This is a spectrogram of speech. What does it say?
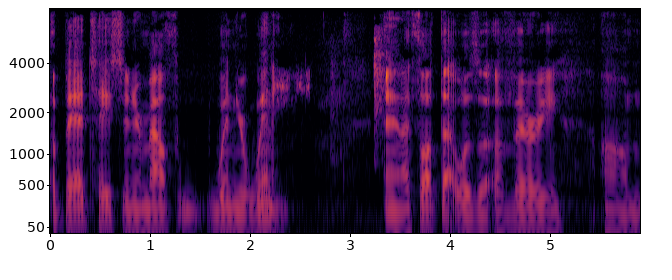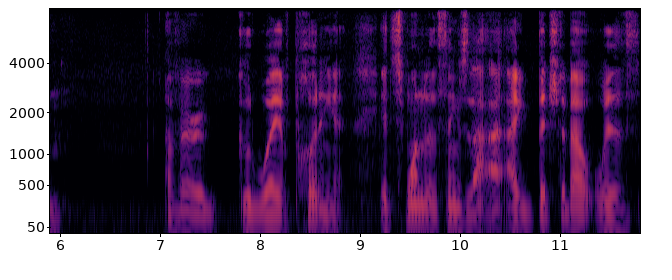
a bad taste in your mouth when you're winning. And I thought that was a, a very um, a very good way of putting it. It's one of the things that I, I bitched about with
